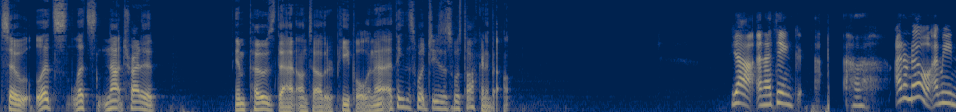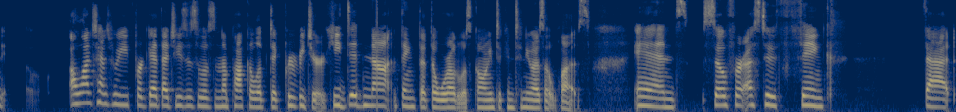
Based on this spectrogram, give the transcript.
so let's let's not try to impose that onto other people, and I, I think that's what Jesus was talking about. Yeah, and I think uh, I don't know. I mean, a lot of times we forget that Jesus was an apocalyptic preacher. He did not think that the world was going to continue as it was. And so for us to think that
